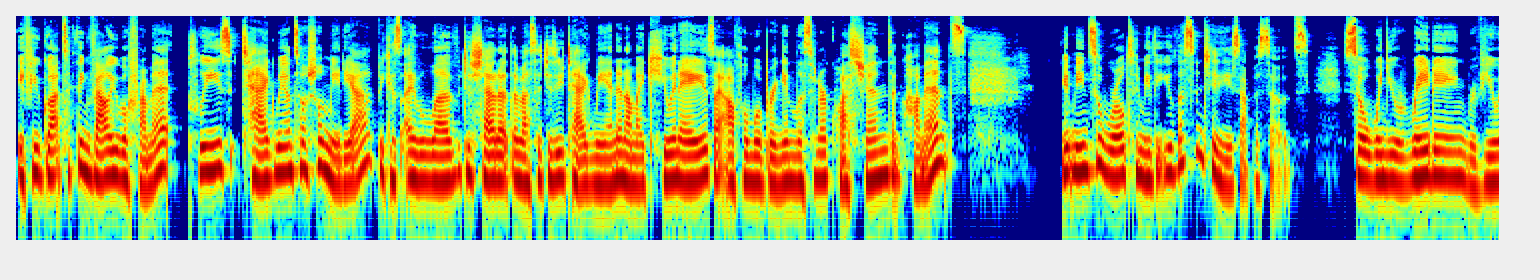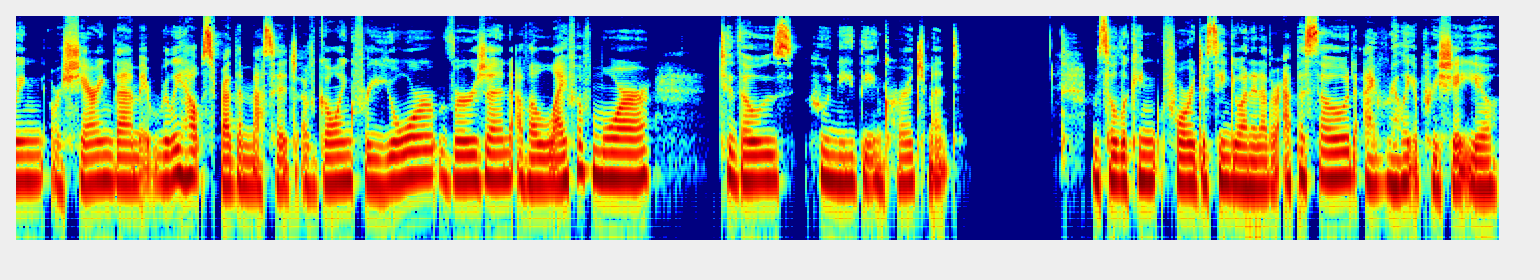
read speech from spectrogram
If you got something valuable from it, please tag me on social media because I love to shout out the messages you tag me in. And on my Q&As, I often will bring in listener questions and comments. It means the world to me that you listen to these episodes. So when you're rating, reviewing, or sharing them, it really helps spread the message of going for your version of a life of more to those who need the encouragement. I'm so looking forward to seeing you on another episode. I really appreciate you.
